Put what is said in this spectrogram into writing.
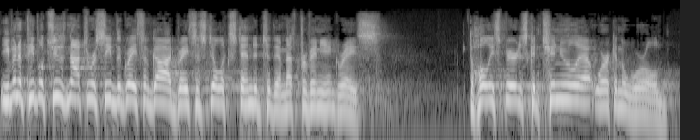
Even if people choose not to receive the grace of God, grace is still extended to them. That's prevenient grace. The Holy Spirit is continually at work in the world.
